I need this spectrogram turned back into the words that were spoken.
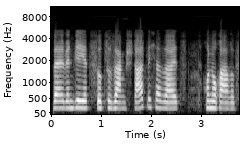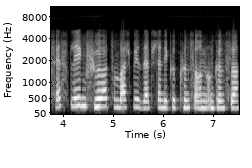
weil wenn wir jetzt sozusagen staatlicherseits Honorare festlegen für zum Beispiel selbstständige Künstlerinnen und Künstler,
